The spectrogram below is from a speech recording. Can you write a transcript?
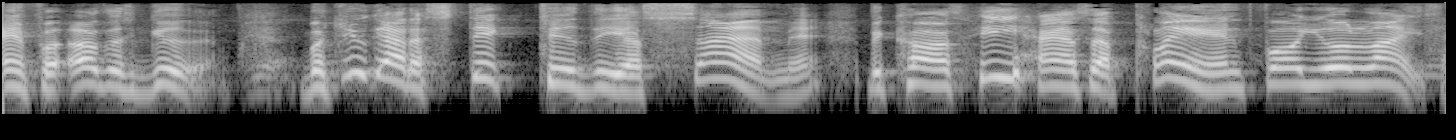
and for others' good. Yeah. But you got to stick to the assignment because He has a plan for your life.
